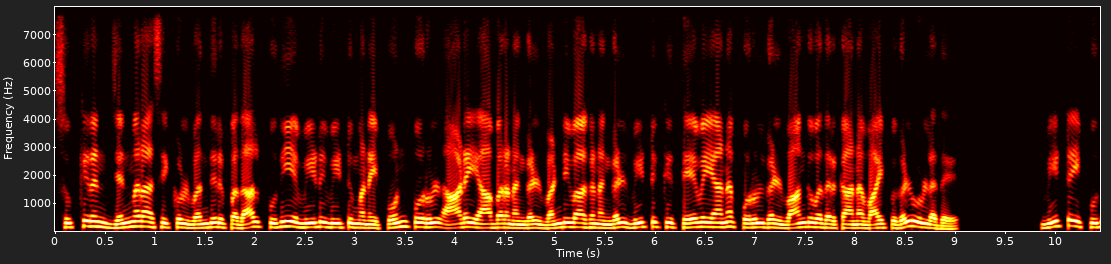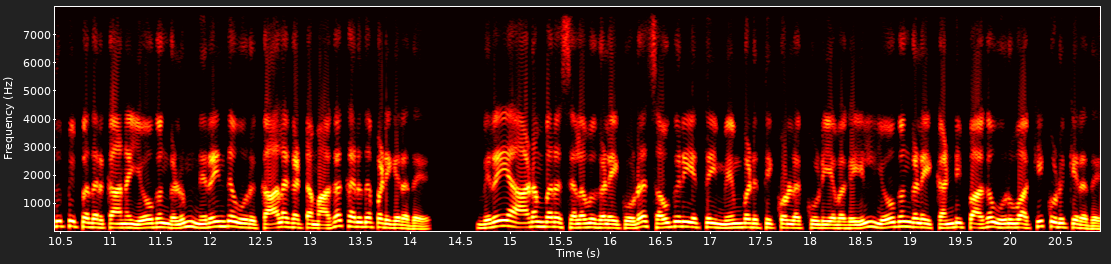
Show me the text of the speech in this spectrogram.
சுக்கிரன் ஜென்மராசிக்குள் வந்திருப்பதால் புதிய வீடு வீட்டுமனை பொன் பொருள் ஆடை ஆபரணங்கள் வண்டி வாகனங்கள் வீட்டுக்கு தேவையான பொருள்கள் வாங்குவதற்கான வாய்ப்புகள் உள்ளது. வீட்டை புதுப்பிப்பதற்கான யோகங்களும் நிறைந்த ஒரு காலகட்டமாக கருதப்படுகிறது. விரைய ஆடம்பர செலவுகளை கூட சௌகரியத்தை மேம்படுத்திக் கொள்ளக்கூடிய வகையில் யோகங்களை கண்டிப்பாக உருவாக்கி கொடுக்கிறது.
